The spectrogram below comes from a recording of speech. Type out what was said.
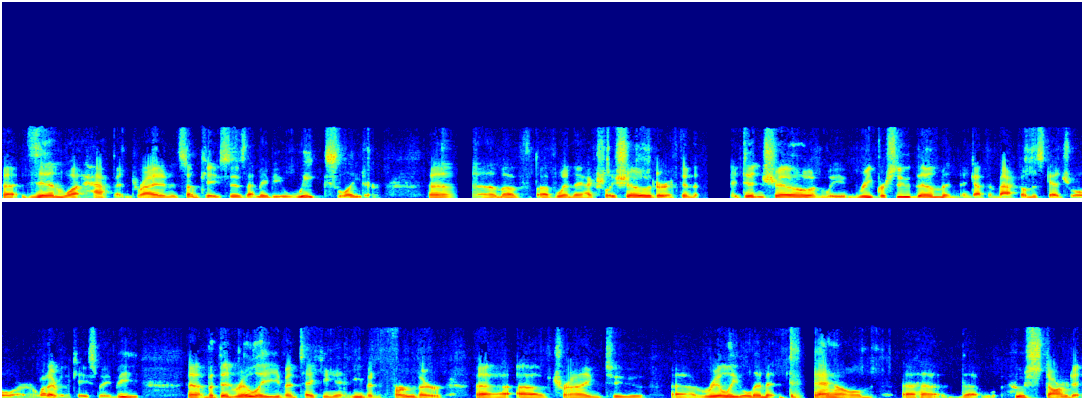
uh, then what happened, right? And in some cases, that may be weeks later um, of of when they actually showed, or if then they didn't show, and we re-pursued them and, and got them back on the schedule, or whatever the case may be. Uh, but then, really, even taking it even further uh, of trying to uh, really limit down uh, the who started,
